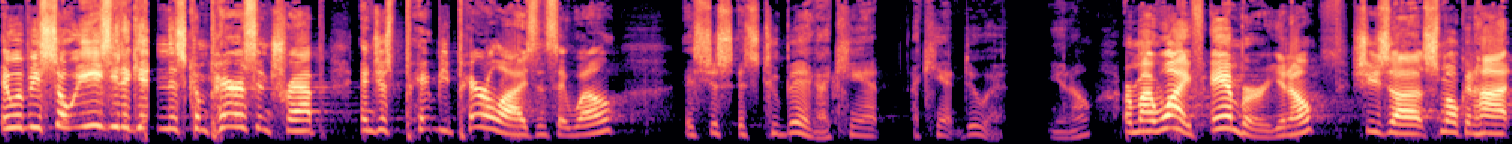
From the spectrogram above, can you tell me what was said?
It would be so easy to get in this comparison trap and just be paralyzed and say, well, it's just, it's too big. I can't, I can't do it, you know? Or my wife, Amber, you know? She's a smoking hot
